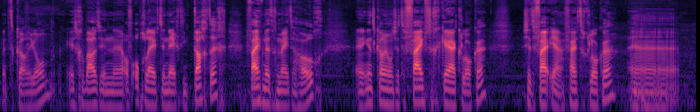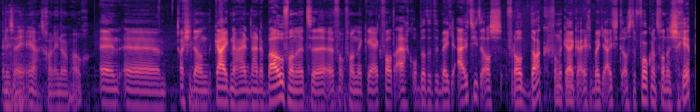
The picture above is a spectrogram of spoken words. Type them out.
met het carillon. Is gebouwd in, of opgeleverd in 1980, 35 meter hoog. En in het carillon zitten 50 kerkklokken. Er zitten vijf, ja, 50 klokken. eh, en is, een- ja, is gewoon enorm hoog. En eh, als je dan kijkt naar, naar de bouw van, het, eh, van, van de kerk, valt eigenlijk op dat het een beetje uitziet als, vooral het dak van de kerk, eigenlijk een beetje uitziet als de voorkant van een schip.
